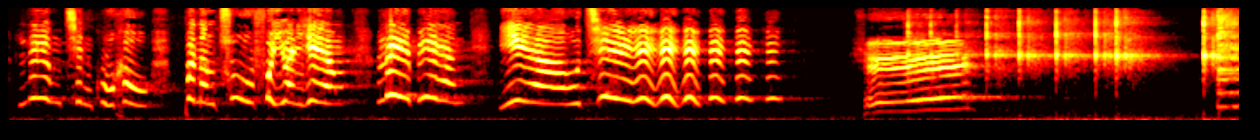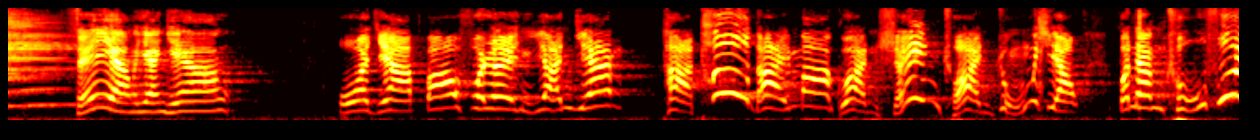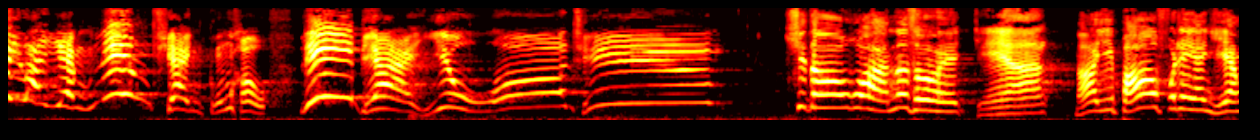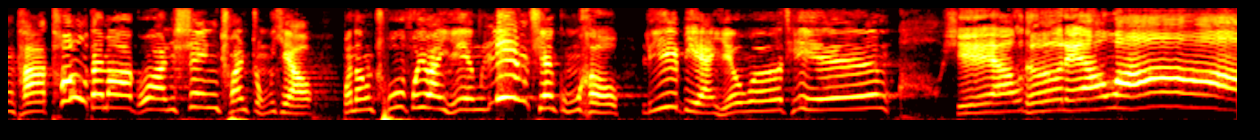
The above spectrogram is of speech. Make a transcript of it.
领亲故后，不能出府远迎，里边有请。是。怎样演讲？我家包夫人演讲，她头戴马冠，身穿重孝，不能出府远迎，领前恭候，里边有我请。启奏万岁，讲那一包夫人演讲，她头戴马冠，身穿重孝。不能出府远迎，领前恭候，里边有我请。晓得了啊。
